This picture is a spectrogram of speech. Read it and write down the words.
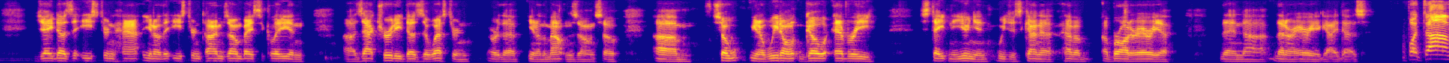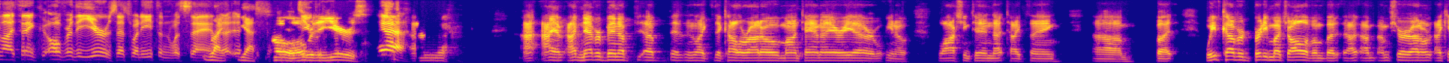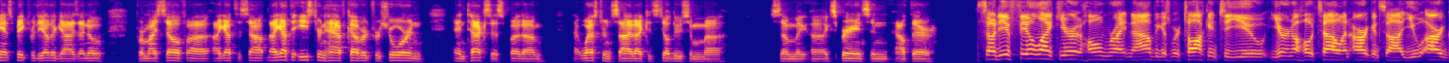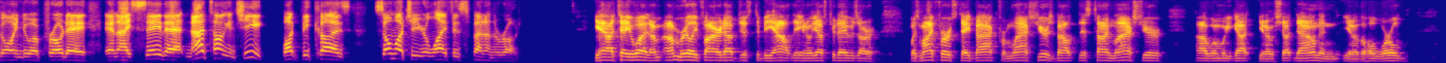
Jay does the eastern half, you know, the eastern time zone basically, and uh, Zach Trudy does the western or the you know the mountain zone. So, um, so you know, we don't go every state in the union. We just kind of have a, a broader area than uh, than our area guy does. But Dom, I think over the years, that's what Ethan was saying. Right. Uh, yes. Oh, over the years. Yeah. Uh, I, I I've never been up up in like the Colorado, Montana area, or you know Washington, that type thing. Um, but we've covered pretty much all of them. But I, am I'm, I'm sure I don't I can't speak for the other guys. I know for myself, uh, I got the south, I got the eastern half covered for sure, and and Texas. But um, that western side, I could still do some uh, some uh, experience in out there. So, do you feel like you're at home right now? Because we're talking to you. You're in a hotel in Arkansas. You are going to a pro day. And I say that not tongue in cheek, but because so much of your life is spent on the road. Yeah, I tell you what, I'm I'm really fired up just to be out. You know, yesterday was our was my first day back from last year. Is about this time last year uh, when we got you know shut down and you know the whole world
